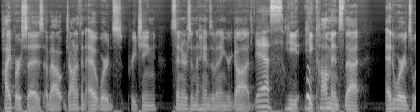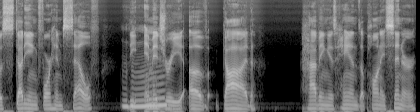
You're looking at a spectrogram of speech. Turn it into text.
Piper says about Jonathan Edwards preaching sinners in the hands of an angry God yes. he he comments that Edwards was studying for himself the mm-hmm. imagery of God having his hands upon a sinner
